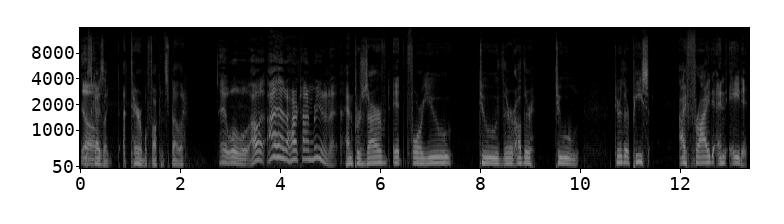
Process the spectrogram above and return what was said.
this Um, guy's like a terrible fucking speller. Hey, well, whoa. I, I had a hard time reading it. And preserved it for you to their other to to their piece. I fried and ate it.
